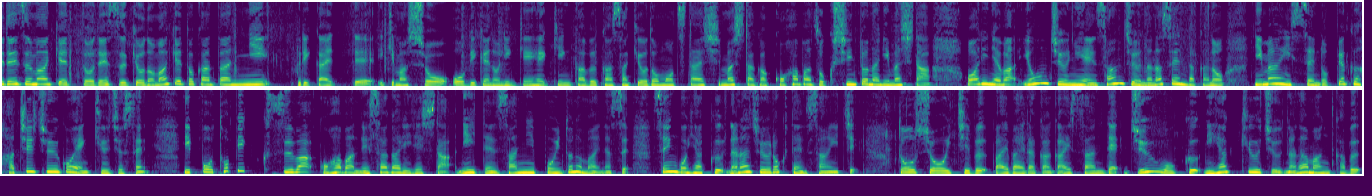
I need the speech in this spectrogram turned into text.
トゥデイズマーケットです。今日のマーケット簡単に振り返っていきましょう。大引けの日経平均株価、先ほどもお伝えしましたが、小幅続伸となりました。終値は42円37銭高の21,685円90銭。一方、トピックスは小幅値下がりでした。2.32ポイントのマイナス。1576.31。東証一部、売買高概算で10億297万株。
